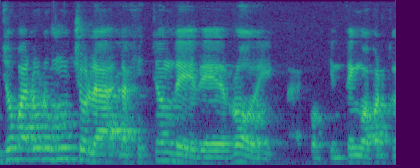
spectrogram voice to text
yo valoro mucho la, gestión de, de, Rodi, con quien tengo aparte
